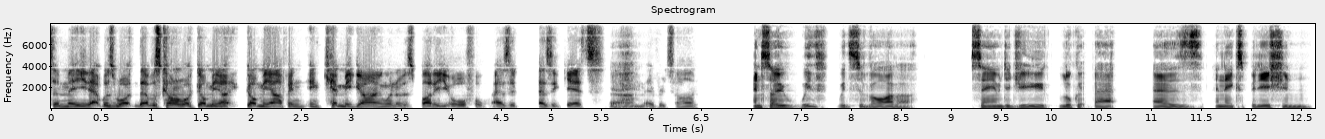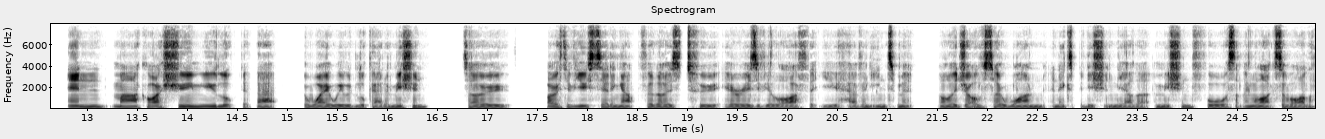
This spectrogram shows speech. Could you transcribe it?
To me, that was what that was kind of what got me got me up and, and kept me going when it was bloody awful as it as it gets um, every time. And so with with Survivor, Sam, did you look at that as an expedition? And Mark, I assume you looked at that the way we would look at a mission. So both of you setting up for those two areas of your life that you have an intimate knowledge of. So one an expedition, the other a mission for something like Survivor.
